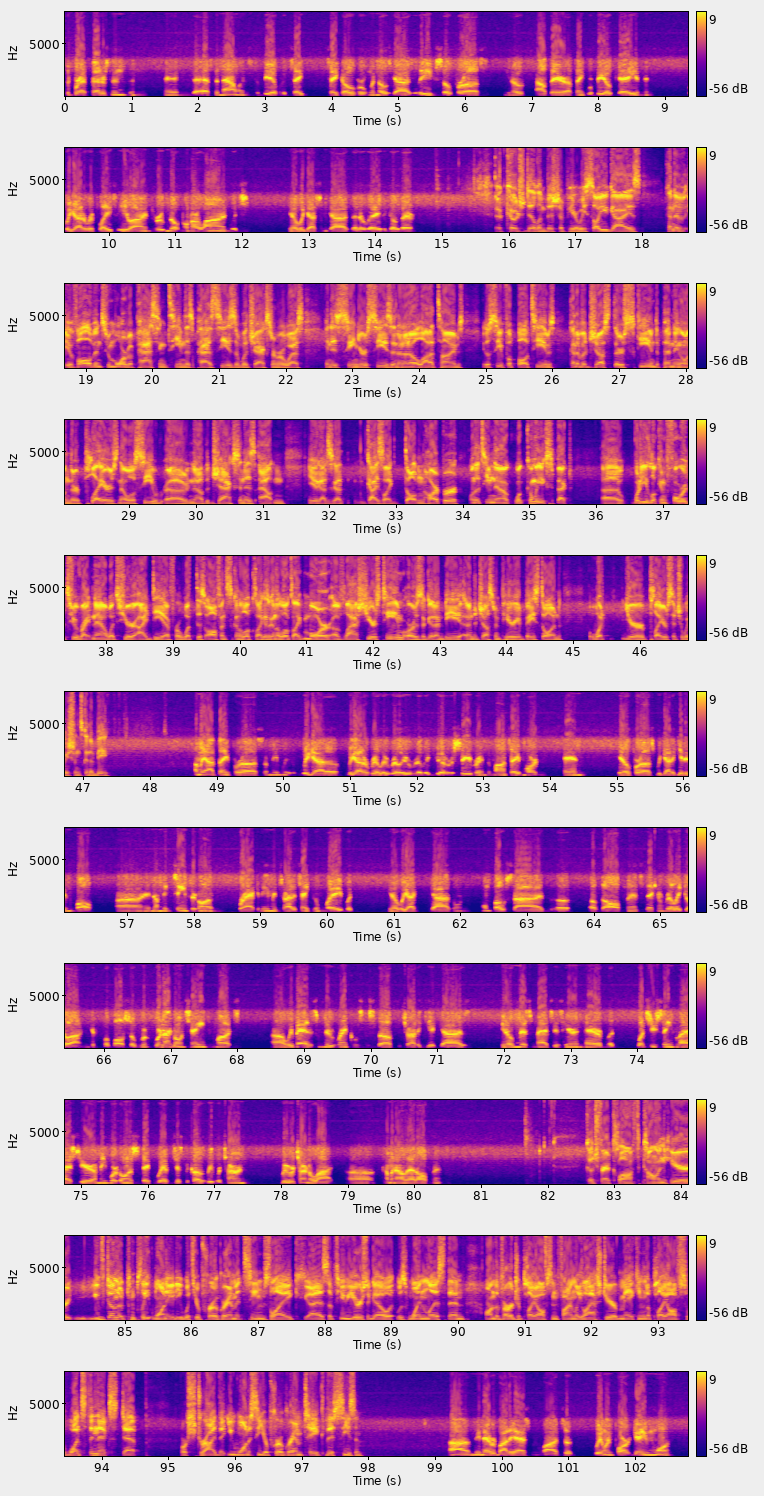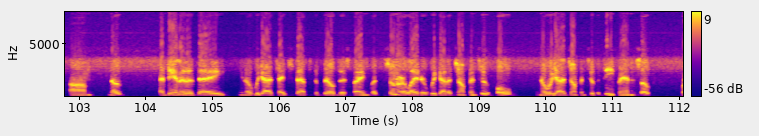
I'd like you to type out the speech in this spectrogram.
the Brett Pedersons and and the Eston Allens to be able to take take over when those guys leave. So for us, you know, out there, I think we'll be okay. And then we got to replace Eli and Drew Milton on our line, which you know we got some guys that are ready to go there. Uh, Coach Dylan Bishop here. We saw you guys kind of evolve into more of a passing team this past season with Jackson Ruiz in his senior season. And I know a lot of times you'll see football teams kind of adjust their scheme depending on their players. Now we'll see uh, now that Jackson is out and you guys got guys like Dalton Harper on the team now. What can we expect? Uh, what are you looking forward to right now? What's your idea for what this offense is going to look like? Is it going to look like more of last year's team, or is it going to be an adjustment period based on what your player situation is going to be? I mean, I think for us, I mean, we, we got a we got a really, really, really good receiver in Demonte Martin, and you know, for us, we got to get him the ball. Uh, and I mean, teams are going to bracket him and try to take him away, but you know, we got guys on on both sides of of the offense that can really go out and get football. So we're we're not going to change much. Uh, we've added some new wrinkles to stuff to try to get guys, you know, mismatches here and there. But what you've seen last year, I mean, we're going to stick with just because we return we return a lot uh, coming out of that offense. Coach Faircloth, Colin here. You've done a complete 180 with your program. It seems like as a few years ago it was winless, then on the verge of playoffs, and finally last year making the playoffs. What's the next step or stride that you want to see your program take this season? I mean, everybody asked me why I took Wheeling Park game one. Um, you know, at the end of the day, you know, we got to take steps to build this thing, but sooner or later we got to jump into the pool. You know, we got to jump into the deep end. So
